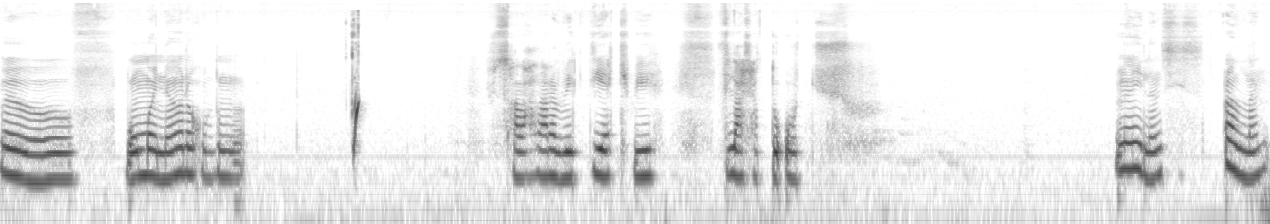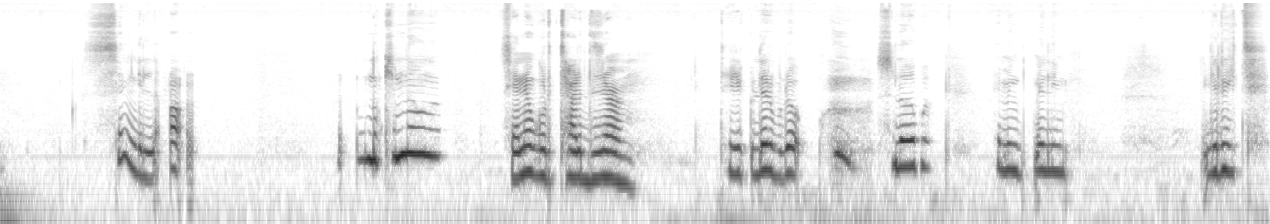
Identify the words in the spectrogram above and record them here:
Of. Bombayı ne ara kurdun? Şu salaklara bekleyek bir flash attı uç. Ne siz? Al lan. Sen gel lan. Al. Onu kim lan onu? Seni kurtaracağım. Teşekkürler bro. Silaha bak. Hemen gitmeliyim. Yürü git.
